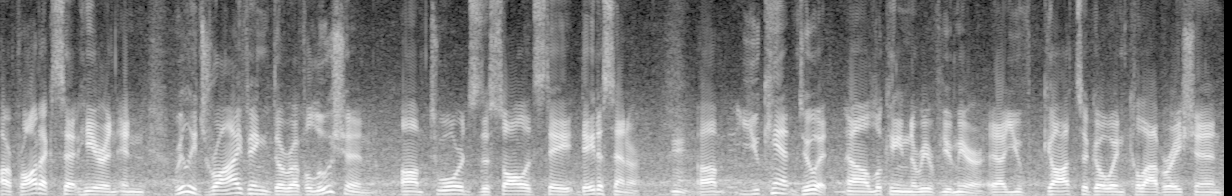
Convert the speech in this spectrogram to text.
our product set here and, and really driving the revolution um, towards the solid state data center. Mm. Um, you can't do it uh, looking in the rearview mirror. Uh, you've got to go in collaboration,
